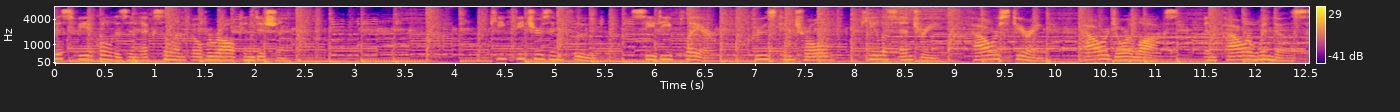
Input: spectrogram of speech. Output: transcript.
This vehicle is in excellent overall condition. Key features include, CD player, cruise control, keyless entry, power steering, power door locks, and power windows.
